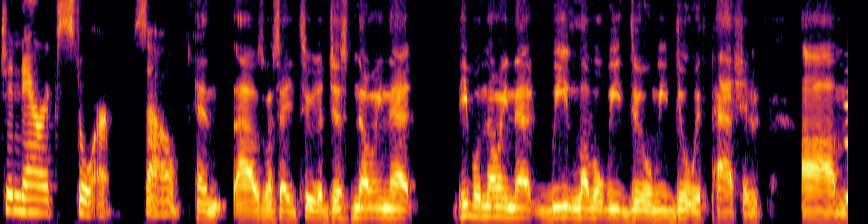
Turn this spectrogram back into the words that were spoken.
generic store. So, and I was going to say too, just knowing that people knowing that we love what we do and we do it with passion. Um,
